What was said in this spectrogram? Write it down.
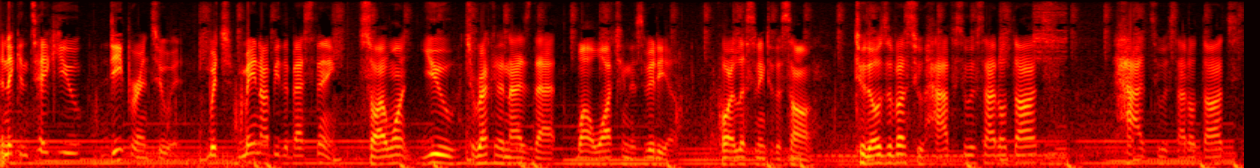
and it can take you deeper into it, which may not be the best thing. So I want you to recognize that while watching this video or listening to the song. To those of us who have suicidal thoughts, had suicidal thoughts,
